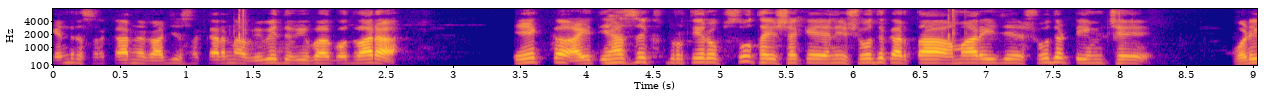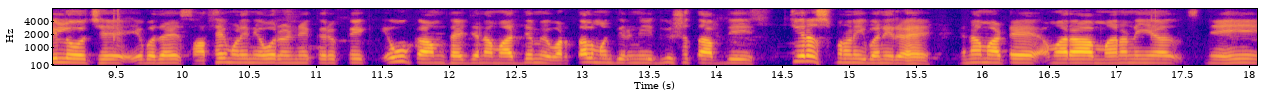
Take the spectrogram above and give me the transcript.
કેન્દ્ર સરકાર અને રાજ્ય સરકારના વિવિધ વિભાગો દ્વારા એક ઐતિહાસિક સ્મૃતિરૂપ શું થઈ શકે એની શોધ કરતા અમારી જે શોધ ટીમ છે, વડીલો છે, એ બધાએ સાથે મળીને એવો નિર્ણય કર્યો કે એવું કામ થાય જેના માધ્યમે વડતાલ મંદિરની દ્વિશતાબ્દી ચિરસ્મરણીય બની રહે. એના માટે અમારા માનનીય સ્નેહી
